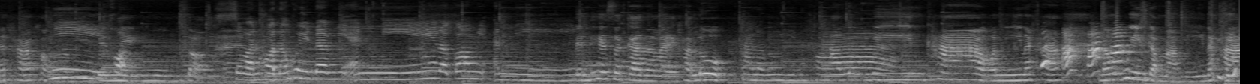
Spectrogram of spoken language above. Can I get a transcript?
นะคะของนี่เป็นขอแมงมุมสองอันส่วนของน้องควีนจะมีอันนี้แล้วก็มีอันนี้ เป็นเทศกาลอะไรคะลูกฮาโลวีนนะคะฮาโลวีนค่ะ วันนี้นะคะ น้องควีนกับหมามีนะคะ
